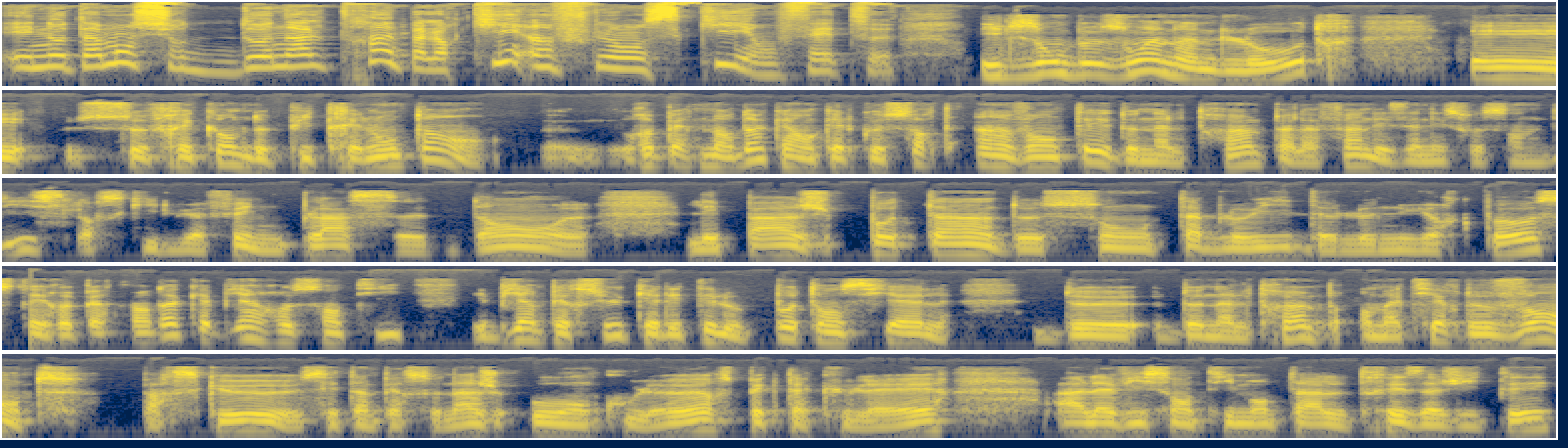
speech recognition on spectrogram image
Et notamment sur Donald Trump. Alors qui influence qui en fait? Ils ont besoin l'un de l'autre et se fréquentent depuis très longtemps. Rupert Murdoch a en quelque sorte inventé Donald Trump à la fin des années 70 lorsqu'il lui a fait une place dans euh, les pages potins de son tabloïd le New York Post. Et Rupert Murdoch a bien ressenti et bien perçu quel était le potentiel de Donald Trump en matière de vente parce que c'est un personnage haut en couleur, spectaculaire, à la vie sentimentale très agitée,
